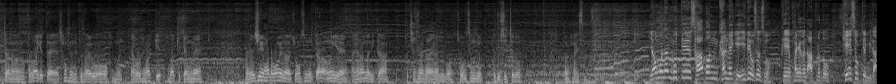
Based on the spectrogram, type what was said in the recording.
일단은 고등학교 때 청소년 대표 살고 한번 야구를 해봤기, 해봤기 때문에 열심히 하다 보면 좋은 성적 따라오는 게 당연한 거니까 또 최선을 다해가지고 좋은 성적 거둘 수 있도록 노력하겠습니다. 영원한 롯데의 4번 갈매기 이대호 선수. 그의 활약은 앞으로도 계속됩니다.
